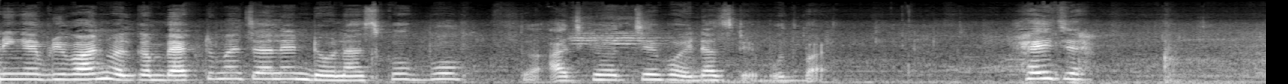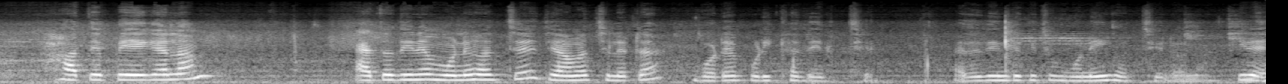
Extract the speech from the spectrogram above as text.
Morning everyone welcome back to my channel Dona's cook book তো আজকে হচ্ছে ওয়েডনেসডে বুধবার। হেই যে, হাতে পেয়ে গেলাম। এতদিনে মনে হচ্ছে যে আমার ছেলেটা বোর্ডের পরীক্ষা দিচ্ছে। এতদিন তো কিছু মনেই হচ্ছিল না। কি রে?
